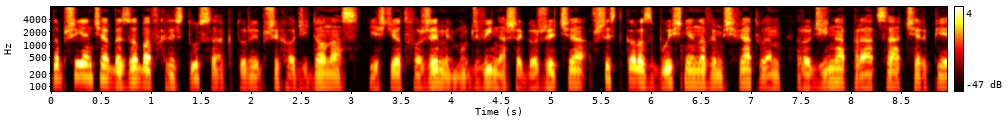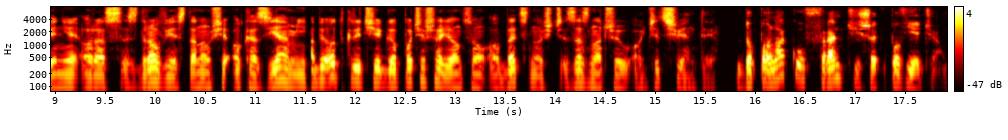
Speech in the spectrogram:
do przyjęcia bez obaw Chrystusa, który przychodzi do nas. Jeśli otworzymy mu drzwi naszego życia, wszystko rozbudzi błyśnie nowym światłem, rodzina, praca, cierpienie oraz zdrowie staną się okazjami, aby odkryć Jego pocieszającą obecność, zaznaczył Ojciec Święty. Do Polaków Franciszek powiedział:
